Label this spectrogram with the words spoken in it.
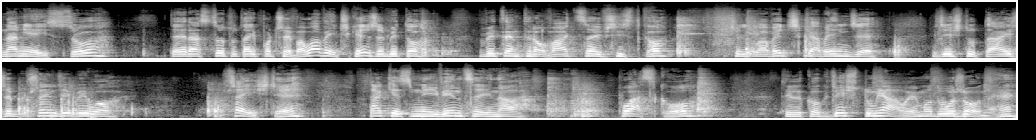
na miejscu. Teraz co tutaj potrzeba? Ławeczkę, żeby to wycentrować sobie wszystko. Czyli ławeczka będzie gdzieś tutaj, żeby wszędzie było przejście. Tak jest mniej więcej na płasko. Tylko gdzieś tu miałem odłożone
